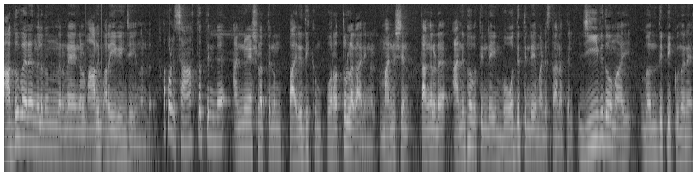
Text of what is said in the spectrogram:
അതുവരെ നിലനിന്ന നിർണയങ്ങൾ മാറി മറിയുകയും ചെയ്യുന്നുണ്ട്. അപ്പോൾ ശാസ്ത്രത്തിന്റെ അന്വേഷണത്തിനും പരിധിക്കും പുറത്തുള്ള കാര്യങ്ങൾ മനുഷ്യൻ തങ്ങളുടെ അനുഭവത്തിന്റെയും ബോധ്യത്തിന്റെയും അടിസ്ഥാനത്തിൽ ജീവിതവുമായി ബന്ധിപ്പിക്കുന്നതിനെ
